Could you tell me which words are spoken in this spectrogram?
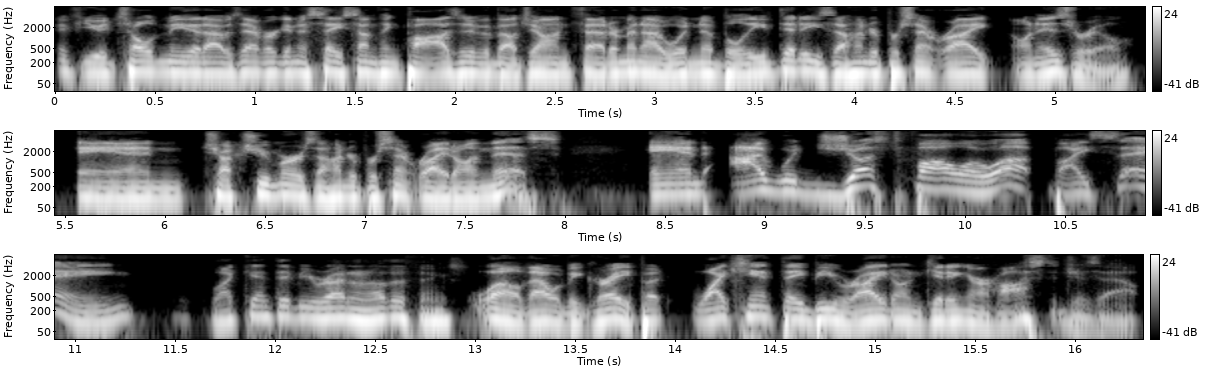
If you had told me that I was ever going to say something positive about John Fetterman, I wouldn't have believed it. He's 100% right on Israel. And Chuck Schumer is 100% right on this. And I would just follow up by saying, why can't they be right on other things? Well, that would be great, but why can't they be right on getting our hostages out?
